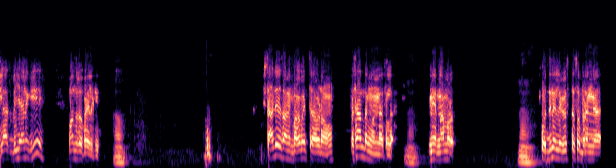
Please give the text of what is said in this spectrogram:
గ్లాస్ బియ్యానికి వంద రూపాయలకి. స్టార్ట్ చేసాను భగవత్ చదవడం ప్రశాంతంగా ఉంది అసలు. మీరు నమ్మరు. పొద్దున్నే లెగుస్తే శుభ్రంగా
